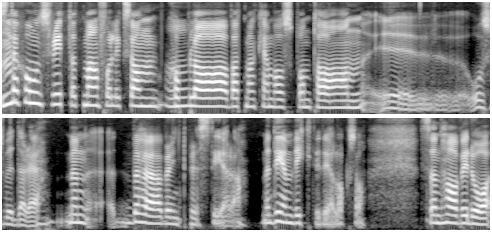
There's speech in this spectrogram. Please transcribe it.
prestationsfritt, att man får liksom Mm. koppla av, att man kan vara spontan eh, och så vidare. Men behöver inte prestera. Men det är en viktig del också. Sen har vi då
